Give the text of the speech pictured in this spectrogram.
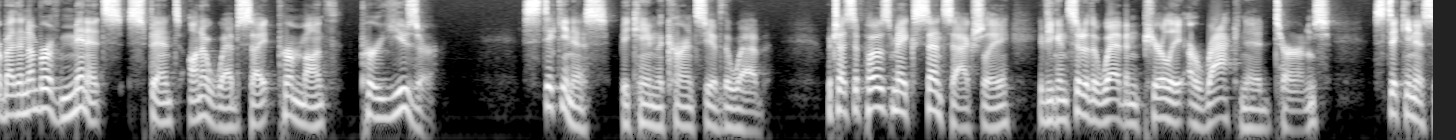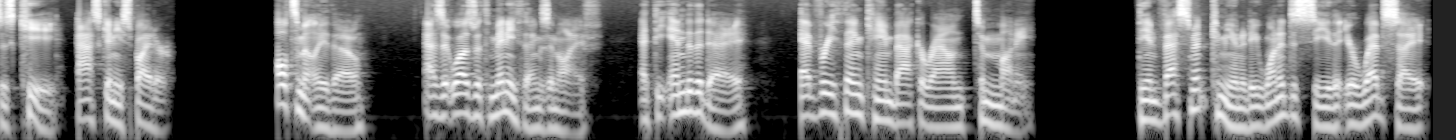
or by the number of minutes spent on a website per month per user. Stickiness became the currency of the web, which I suppose makes sense actually if you consider the web in purely arachnid terms. Stickiness is key. Ask any spider. Ultimately, though, as it was with many things in life, at the end of the day, everything came back around to money. The investment community wanted to see that your website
